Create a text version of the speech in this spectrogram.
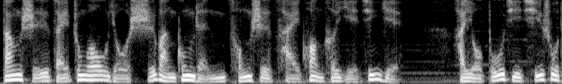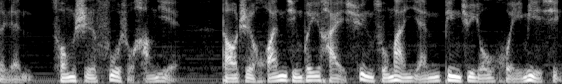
当时在中欧有十万工人从事采矿和冶金业，还有不计其数的人从事附属行业，导致环境危害迅速蔓延，并具有毁灭性。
